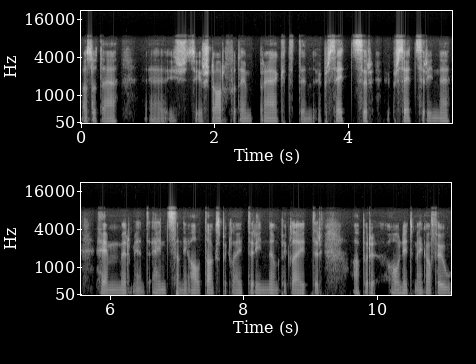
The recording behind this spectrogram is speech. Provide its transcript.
also der äh, ist sehr stark von dem geprägt. Dann Übersetzer, Übersetzerinnen haben wir. Wir haben einzelne Alltagsbegleiterinnen und Begleiter, aber auch nicht mega viel.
